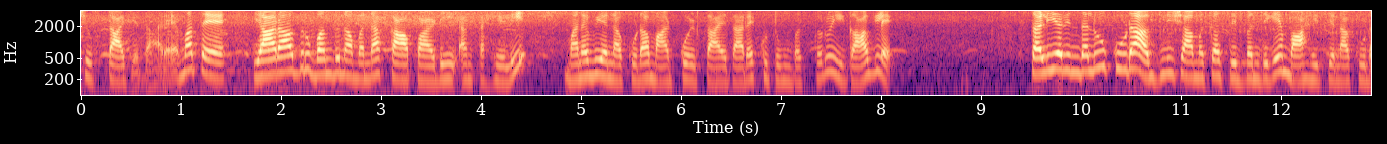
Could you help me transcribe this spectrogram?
ಶಿಫ್ಟ್ ಆಗಿದ್ದಾರೆ. ಮತ್ತು ಯಾರಾದರೂ ಬಂದು ನಮ್ಮನ್ನು ಕಾಪಾಡಿ ಅಂತ ಹೇಳಿ ಮನವಿಯನ್ನು ಕೂಡ ಮಾಡ್ಕೊಳ್ತಾ ಇದ್ದಾರೆ ಕುಟುಂಬಸ್ಥರು ಈಗಾಗಲೇ. ಸ್ಥಳೀಯರಿಂದಲೂ ಕೂಡ ಅಗ್ನಿಶಾಮಕ ಸಿಬ್ಬಂದಿಗೆ ಮಾಹಿತಿಯನ್ನು ಕೂಡ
